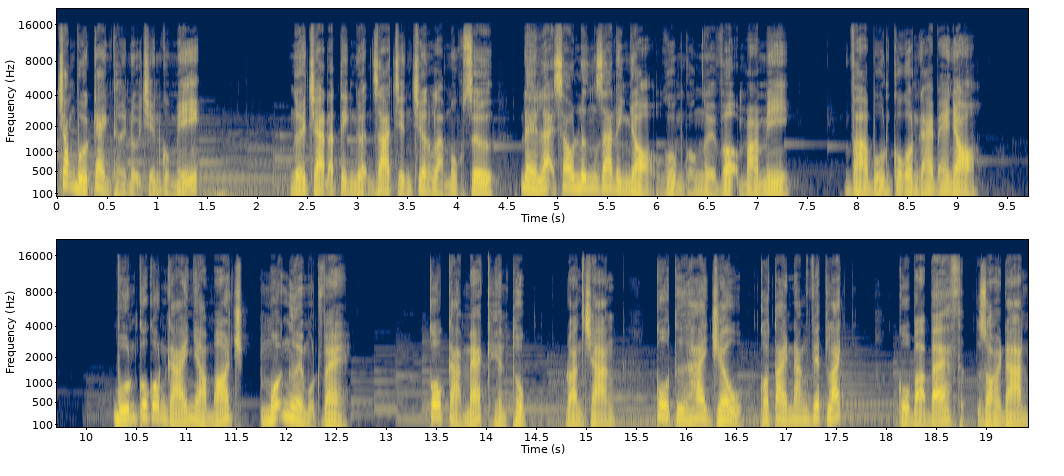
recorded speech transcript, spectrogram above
trong bối cảnh thời nội chiến của Mỹ. Người cha đã tình nguyện ra chiến trường làm mục sư, để lại sau lưng gia đình nhỏ gồm có người vợ Marmy và bốn cô con gái bé nhỏ. Bốn cô con gái nhà March mỗi người một vẻ. Cô cả Meg hiền thục, đoan trang. Cô thứ hai Joe có tài năng viết lách. Cô bà Beth giỏi đàn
